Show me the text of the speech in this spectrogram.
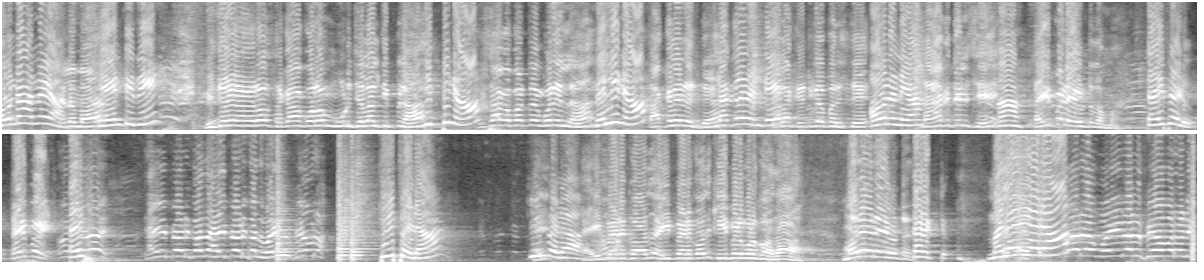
అవునా అన్నయ్య. ఏంటిది? విజయనగరం శ్రీకాకుళం మూడు జిల్లాలు తిప్పినా. తిప్పినా? విశాఖపట్నం కూడా వెళ్ళినా. వెళ్ళినా? తగ్గలేదంటే. తగ్గలేదంటే? చాలా క్రిటికల్ పరిస్థితి. అవునన్నయ్య. నాకు తెలిసి ఆ. టైఫాయిడ్ అయి ఉంటుందమ్మా. టైఫాయిడ్. టైఫాయిడ్. టైఫాయిడ్ కాదు అయిపోయాడు కాదు వైరల్ ఫీవర్? కీపెడా కీపెడా టైఫాయిడ్ కాదు అయిపోయాడు కాదు కీపాడు కూడా కాదా? మలేరియా ఉంటుంది? కరెక్ట్. మలేరియారా వైరల్ ఫీవర్ అని.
